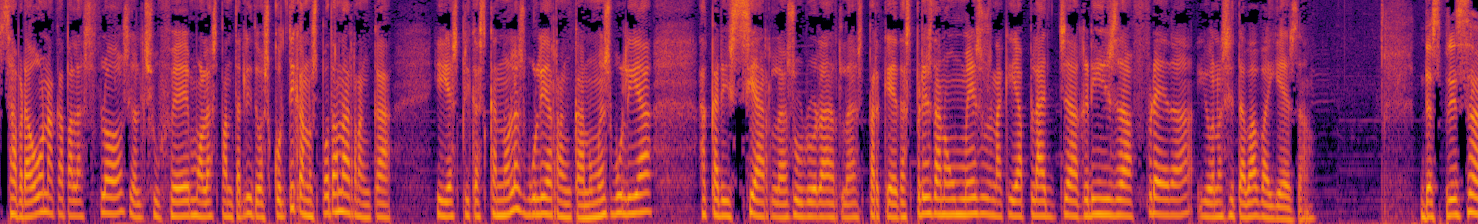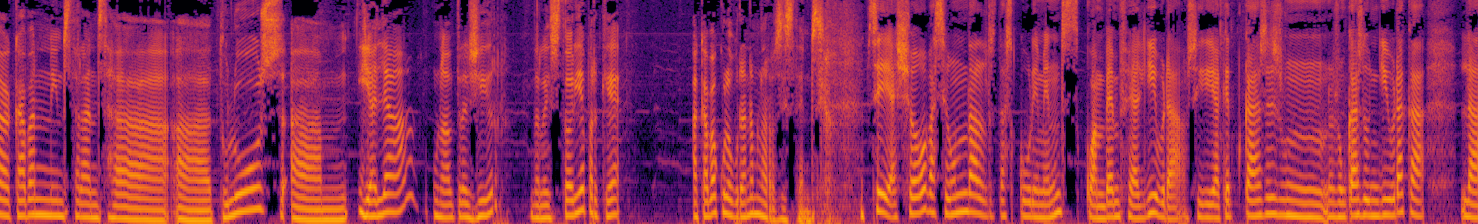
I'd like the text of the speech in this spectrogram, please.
s'abraona cap a les flors i el xofer, molt espantat, li diu, escolti, que no es poden arrencar. I ella explica "És que no les volia arrencar, només volia acariciar-les, olorar-les, perquè després de nou mesos en aquella platja grisa, freda, jo necessitava bellesa. Després acaben instal·lant-se a Toulouse um, i allà un altre gir de la història perquè acaba col·laborant amb la resistència. Sí, això va ser un dels descobriments quan vam fer el llibre. O sigui, aquest cas és un, és un cas d'un llibre que la,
